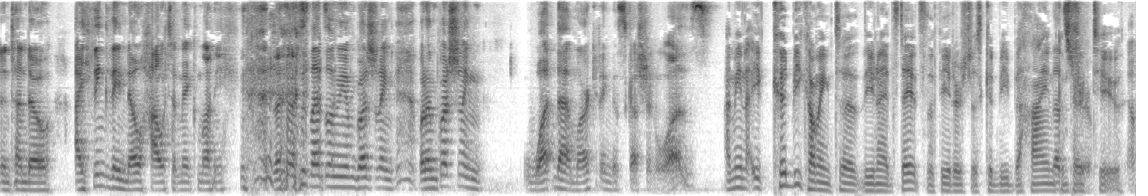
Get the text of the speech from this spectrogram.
Nintendo, I think they know how to make money. that's, that's something I'm questioning. But I'm questioning what that marketing discussion was. I mean, it could be coming to the United States. The theaters just could be behind That's compared to Yeah,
